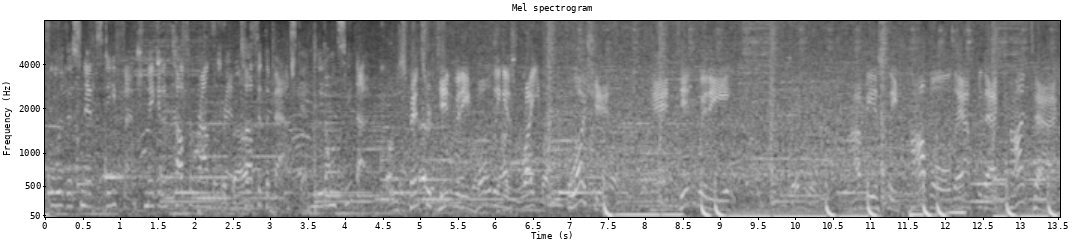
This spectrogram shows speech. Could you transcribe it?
for this Nets defense, making it tough around the rim, tough at the basket. And we don't see that. Spencer Dinwiddie holding his right flush in. And Dinwiddie obviously hobbled after that contact.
